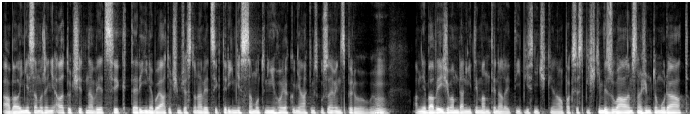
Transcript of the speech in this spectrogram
a baví mě samozřejmě ale točit na věci, které, nebo já točím často na věci, které mě samotného jako nějakým způsobem inspirují. Hmm. A mě baví, že mám daný ty mantinely, ty písničky. Naopak se spíš tím vizuálem snažím tomu dát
